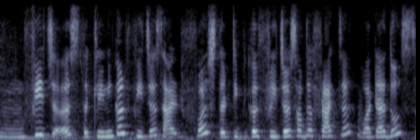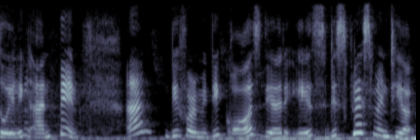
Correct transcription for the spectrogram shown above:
um, features the clinical features are first the typical features of the fracture what are those? Swelling and pain. And deformity cause there is displacement here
